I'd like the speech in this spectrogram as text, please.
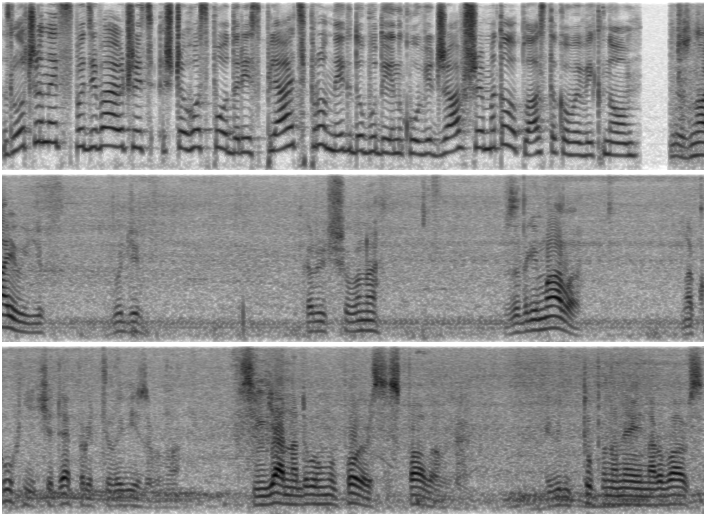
Злочинець, сподіваючись, що господарі сплять, проник до будинку, віджавши металопластикове вікно. Не знаю їх. Вроді кажуть, що вона задрімала на кухні чи де перед телевізором. Сім'я на другому поверсі спала вже. Він тупо на неї нарвався.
